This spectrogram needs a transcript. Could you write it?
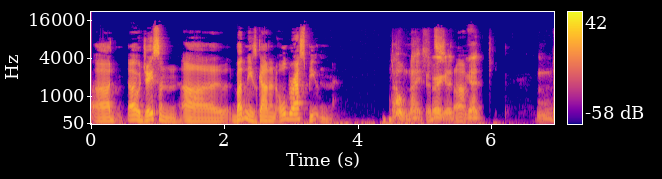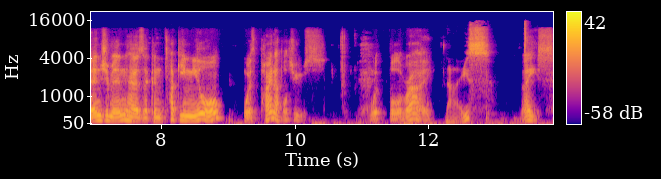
uh, oh, Jason uh, Budney's got an old Rasputin. Oh, nice. Good Very good. stuff. We got Benjamin has a Kentucky Mule with pineapple juice with bull rye. Nice. Nice.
